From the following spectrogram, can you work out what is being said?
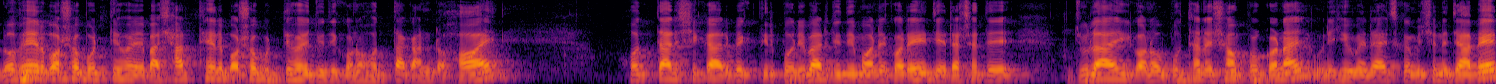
লোভের বশবর্তী হয়ে বা স্বার্থের বশবর্তী হয়ে যদি কোনো হত্যাকাণ্ড হয় হত্যার শিকার ব্যক্তির পরিবার যদি মনে করে যে এটার সাথে জুলাই গণ অভ্যুত্থানের সম্পর্ক নাই উনি হিউম্যান রাইটস কমিশনে যাবেন।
